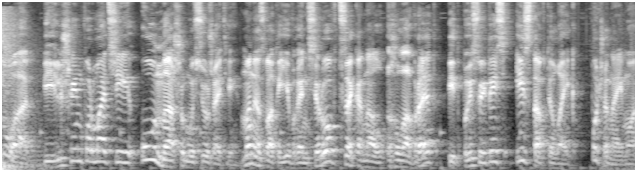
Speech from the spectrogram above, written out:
Ну а більше інформації у нашому сюжеті. Мене звати Євген Сіров, це канал Главред. Підписуйтесь і ставте лайк. Починаємо.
